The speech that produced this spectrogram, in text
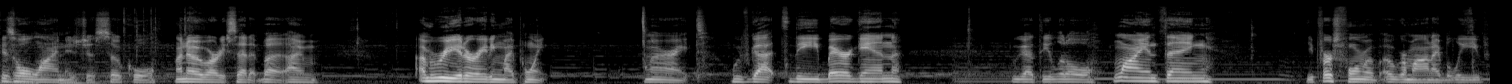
His whole line is just so cool. I know I've already said it, but I'm I'm reiterating my point. Alright. We've got the bear again. We got the little lion thing. The first form of Ogremon, I believe.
